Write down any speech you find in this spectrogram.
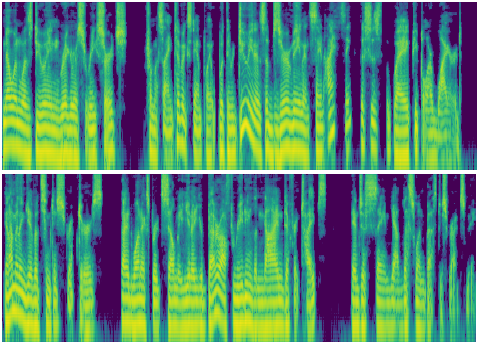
No one was doing rigorous research from a scientific standpoint. What they were doing is observing and saying, I think this is the way people are wired. And I'm going to give it some descriptors. I had one expert tell me, you know, you're better off reading the nine different types and just saying, yeah, this one best describes me.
